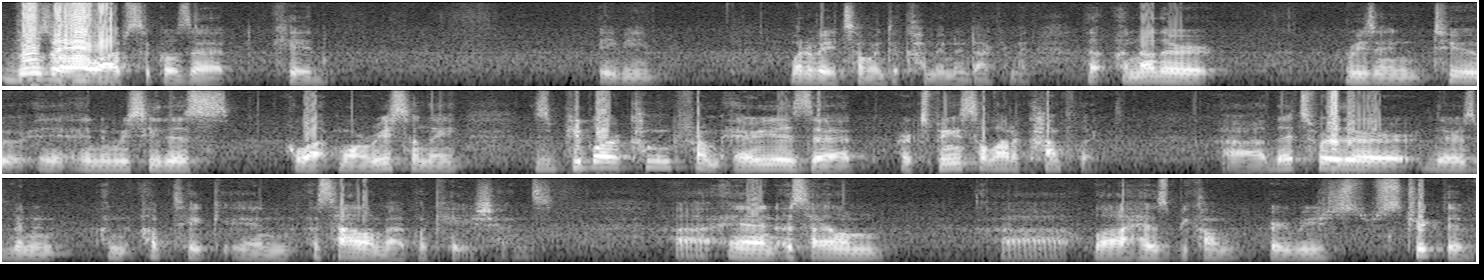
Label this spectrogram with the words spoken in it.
those are all obstacles that could maybe motivate someone to come in and document. Another reason too, and we see this a lot more recently, is people are coming from areas that are experiencing a lot of conflict. Uh, that's where there, there's been an, an uptick in asylum applications. Uh, and asylum uh, law has become very restrictive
